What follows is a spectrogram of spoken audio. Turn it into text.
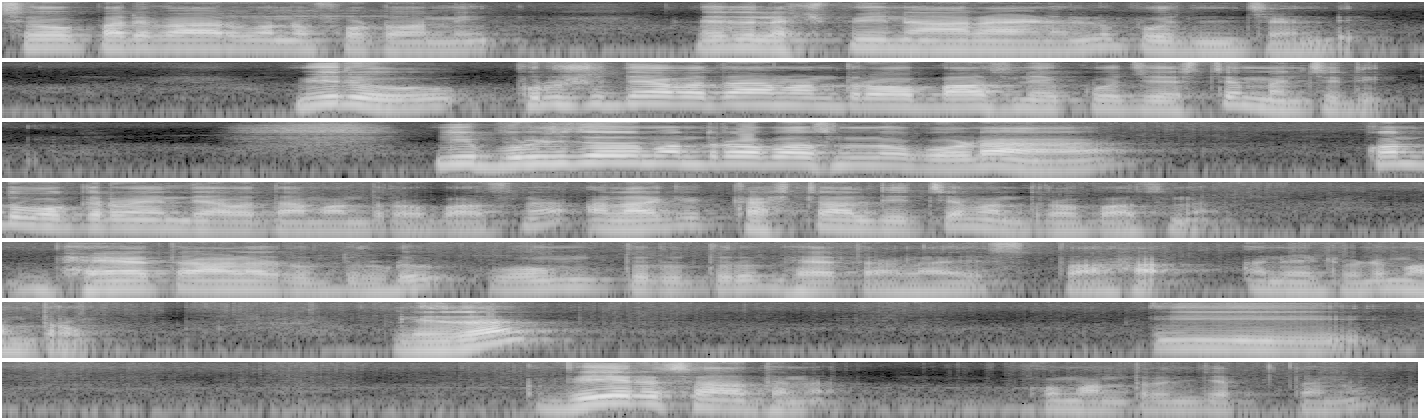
శివపరివారం ఉన్న ఫోటోని లేదా లక్ష్మీనారాయణులను పూజించండి. మీరు పురుషదేవతా మంత్రోపాసన ఎక్కువ చేస్తే మంచిది. ఈ పురుషదేవత మంత్రోపాసనలో కూడా కొంత ఉగ్రమైన దేవతా మంత్రోపాసన అలాగే కష్టాలు తీర్చే మంత్రోపాసన. భేతాళ రుద్రుడు ఓం తురుతురు భేతాళాయ స్వాహ అనేటువంటి మంత్రం. లేదా ఈ వీర సాధన ఒక మంత్రం చెప్తాను.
